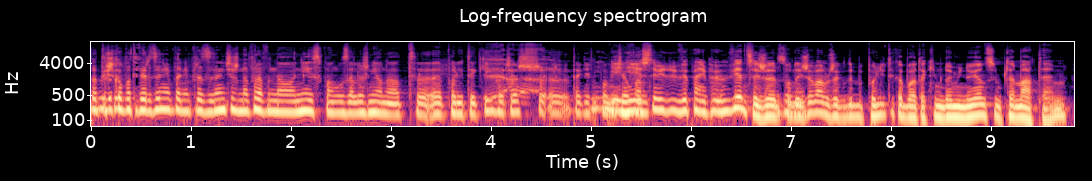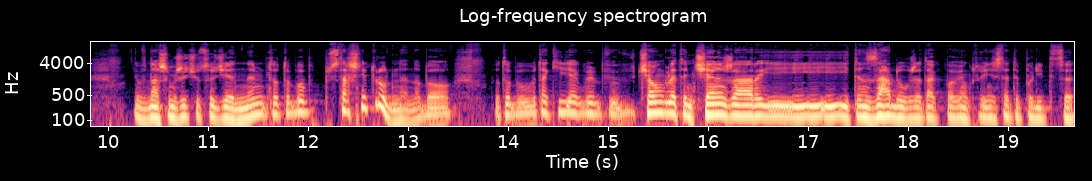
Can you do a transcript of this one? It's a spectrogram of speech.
to tylko potwierdzenie, panie prezydencie, że na pewno nie jest pan uzależniony od e, polityki, chociaż e, tak jak nie, powiedział nie, nie pan... jestem, wie pani, powiem więcej, że podejrzewam, że gdyby polityka była takim dominującym tematem, w naszym życiu codziennym, to to było strasznie trudne, no bo, bo to byłby taki jakby ciągle ten ciężar i, i, i, ten zaduch, że tak powiem, który niestety polityce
